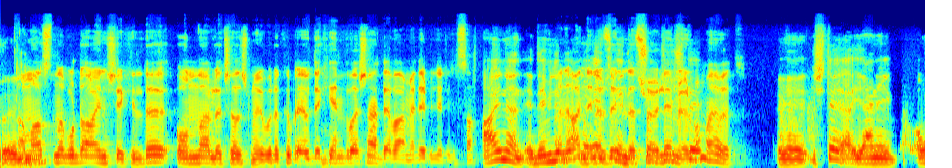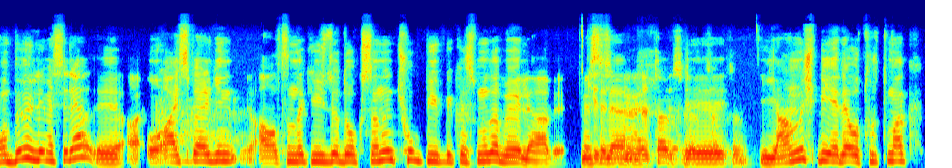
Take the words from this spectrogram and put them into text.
Böyle- Ama aslında burada aynı şekilde onlarla çalışmayı bırakıp evde kendi başına devam edebilir insan. aynen edebilir. Hani annen özelinde söylemiyorum işte, ama evet. e, işte yani ama böyle mesela e, o iceberg'in altındaki yüzde doksanın çok büyük bir kısmı da böyle abi. Mesela. Tabii, tabii, tabii, tabii. yanlış bir yere oturtmak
